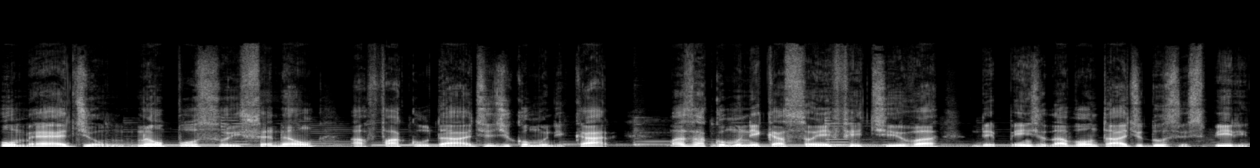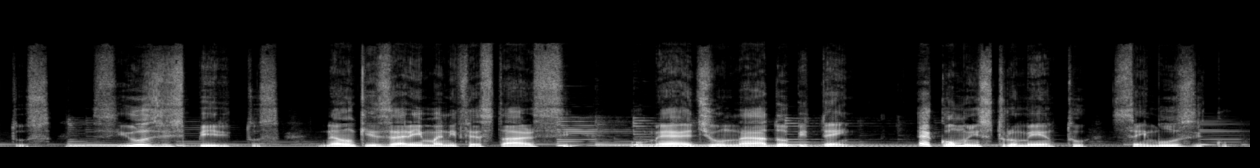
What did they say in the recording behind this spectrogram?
O médium não possui senão a faculdade de comunicar, mas a comunicação efetiva depende da vontade dos espíritos. Se os espíritos não quiserem manifestar-se, o médium nada obtém. É como um instrumento sem músico.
